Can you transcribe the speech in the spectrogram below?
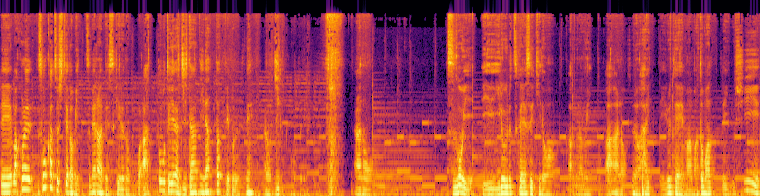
で、まあこれ、総括しての3つ目なんですけれども、これ圧倒的な時短になったっていうことですね。あの、じ、本当に。あの、すごいいろいろ使いやすい機能とか、プラグインとか、あの、そういうのが入っているテーマまとまっているし、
